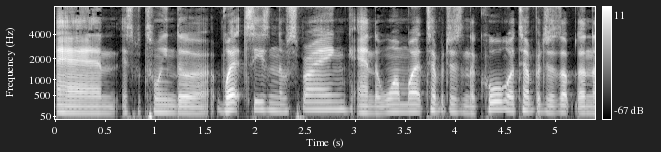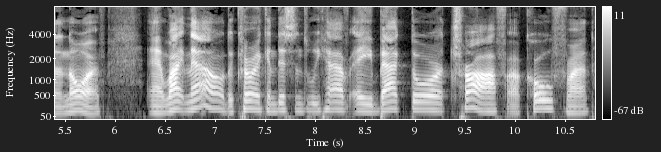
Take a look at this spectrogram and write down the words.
and it's between the wet season of spring and the warm, wet temperatures and the cooler temperatures up in the north. And right now, the current conditions, we have a backdoor trough, a cold front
